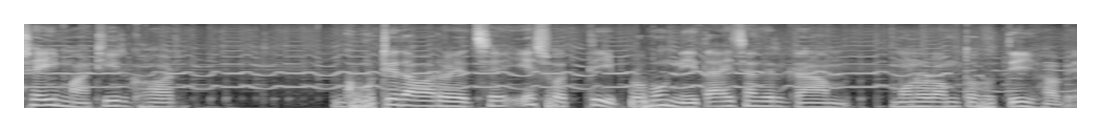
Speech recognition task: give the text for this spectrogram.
সেই মাটির ঘর ঘুঁটে দেওয়া রয়েছে। এ সত্যি প্রভু নিতাই চাঁদের গ্রাম মনোরম তো হতেই হবে।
